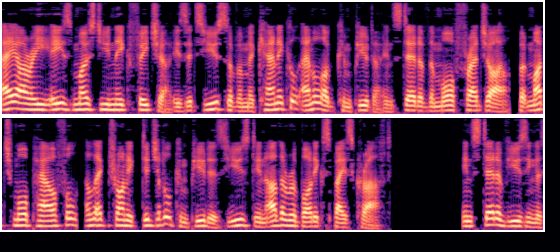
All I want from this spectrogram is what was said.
AREE's most unique feature is its use of a mechanical analog computer instead of the more fragile, but much more powerful, electronic digital computers used in other robotic spacecraft. Instead of using a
